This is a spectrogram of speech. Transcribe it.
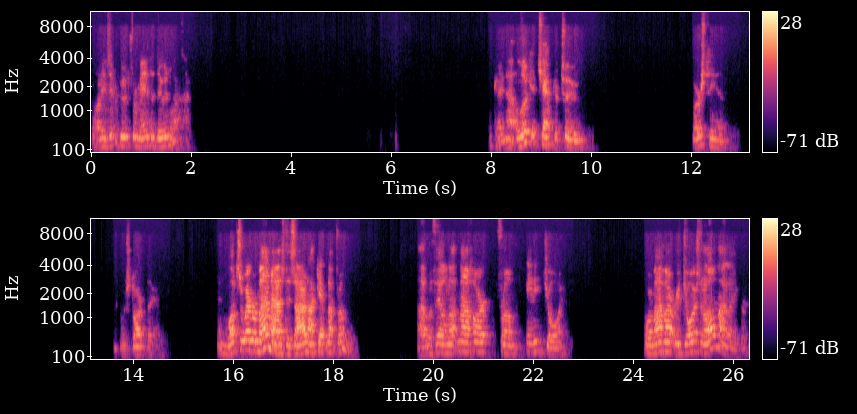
What is it good for man to do in life? Okay, now look at chapter two, verse ten. We'll start there. And whatsoever mine eyes desired, I kept not from them. I withheld not my heart from any joy. For my heart rejoiced in all my labor.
